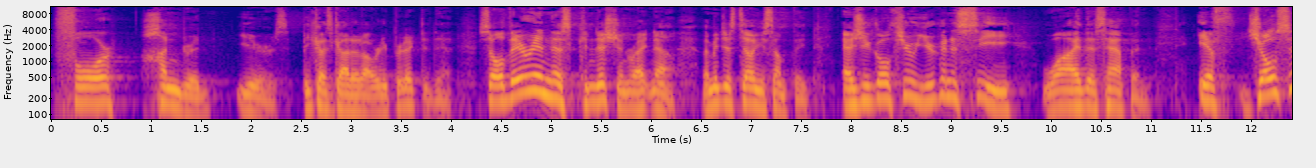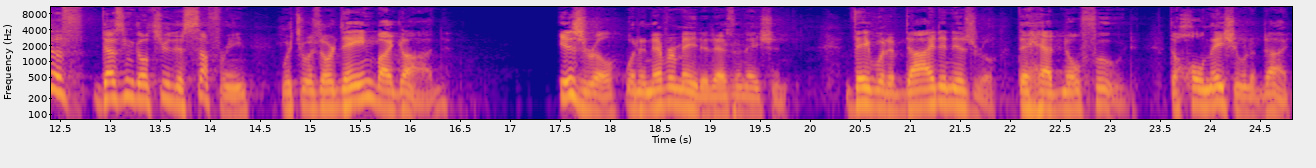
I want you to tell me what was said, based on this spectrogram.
400 years because God had already predicted that. So they're in this condition right now. Let me just tell you something. As you go through, you're going to see why this happened. If Joseph doesn't go through this suffering, which was ordained by God, Israel would have never made it as a nation. They would have died in Israel. They had no food. The whole nation would have died.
